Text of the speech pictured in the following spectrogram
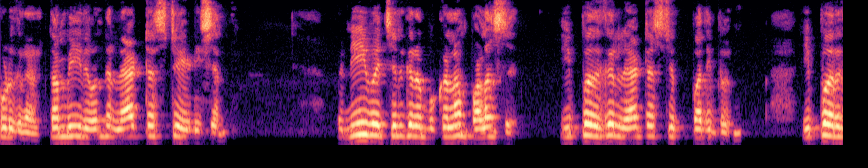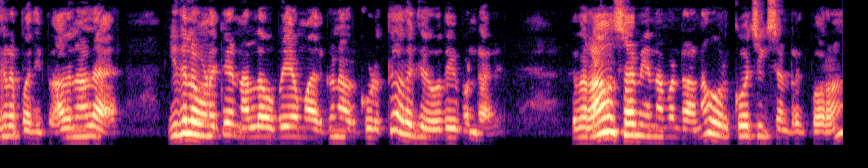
கொடுக்குறாரு. தம்பி இது வந்து லேட்டஸ்ட் எடிஷன் நீ வச்சிருக்கிற புக்கெல்லாம் பழசு. இப்போ இருக்கிற லேட்டஸ்ட் பதிப்பு. இப்போ இருக்கிற பதிப்பு. அதனால இதில் உனக்கு நல்ல உபயோகமாக இருக்குன்னு அவர் கொடுத்து அதுக்கு உதவி பண்ணுறாரு இப்போ ராமசாமி என்ன பண்ணுறான்னா ஒரு கோச்சிங் சென்டருக்கு போகிறோம்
